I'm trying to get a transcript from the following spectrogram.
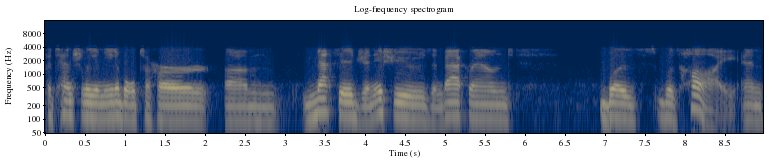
potentially amenable to her um, message and issues and background, was was high, and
